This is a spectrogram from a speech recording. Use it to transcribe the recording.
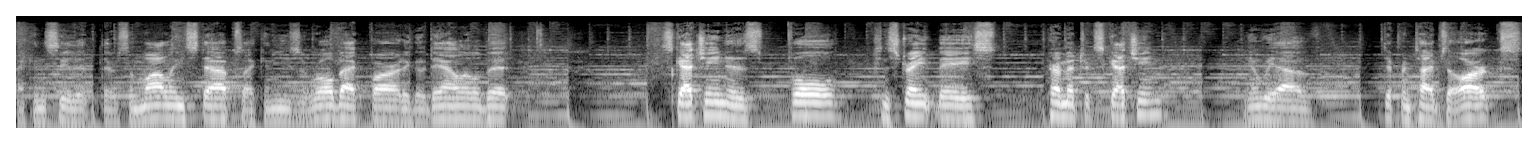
I can see that there's some modeling steps, I can use the rollback bar to go down a little bit. Sketching is full constraint-based parametric sketching. You know, we have different types of arcs,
